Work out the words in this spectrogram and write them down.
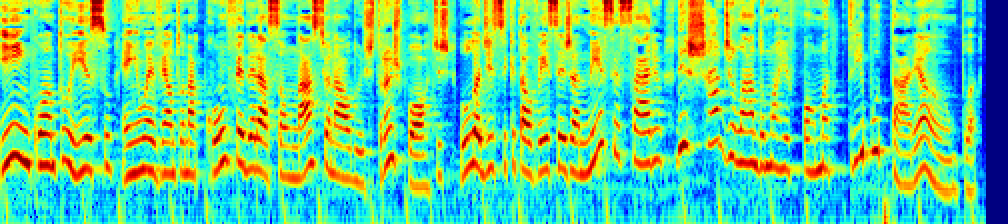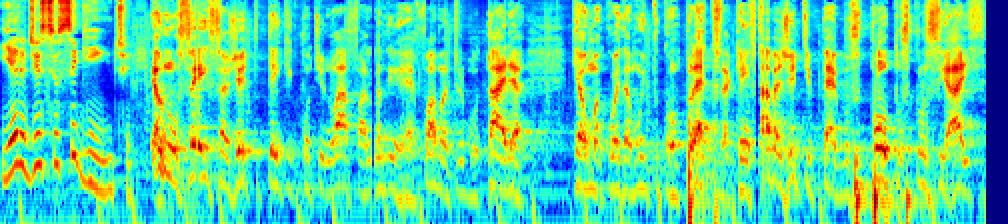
E enquanto isso, em um evento na Confederação Nacional dos Transportes, Lula disse que talvez seja necessário deixar de lado uma reforma tributária ampla. E ele disse o seguinte: Eu não sei se a gente tem que continuar falando em reforma tributária, que é uma coisa muito complexa. Quem sabe a gente pega os pontos cruciais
